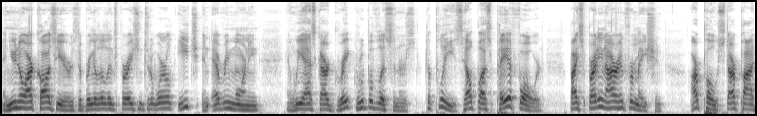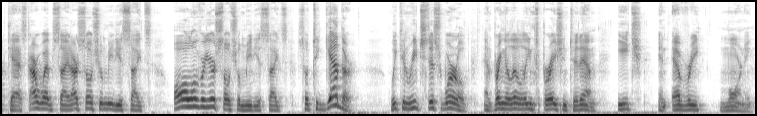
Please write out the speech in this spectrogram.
And you know our cause here is to bring a little inspiration to the world each and every morning. And we ask our great group of listeners to please help us pay it forward by spreading our information, our post, our podcast, our website, our social media sites, all over your social media sites. So together, we can reach this world and bring a little inspiration to them each and every morning.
